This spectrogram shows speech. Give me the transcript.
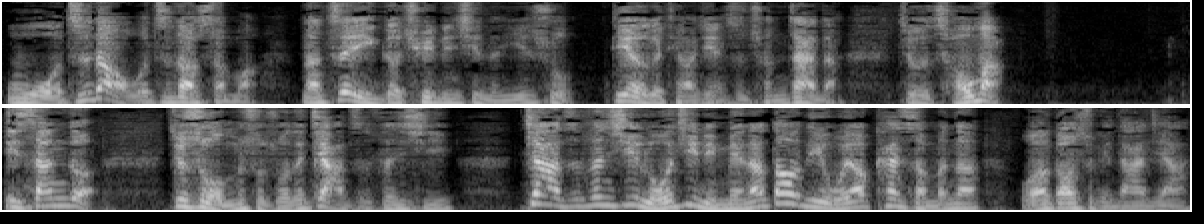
我知道我知道什么，那这一个确定性的因素，第二个条件是存在的，就是筹码。第三个就是我们所说的价值分析，价值分析逻辑里面，那到底我要看什么呢？我要告诉给大家，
